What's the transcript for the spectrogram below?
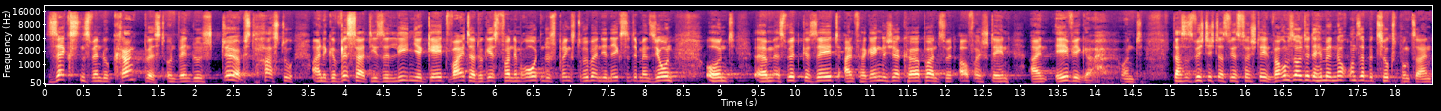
Sechstens, wenn du krank bist und wenn du stirbst, hast du eine Gewissheit, diese Linie geht weiter. Du gehst von dem Roten, du springst drüber in die nächste Dimension und ähm, es wird gesät, ein vergänglicher Körper und es wird auferstehen, ein ewiger. Und das ist wichtig, dass wir es verstehen. Warum sollte der Himmel noch unser Bezugspunkt sein?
